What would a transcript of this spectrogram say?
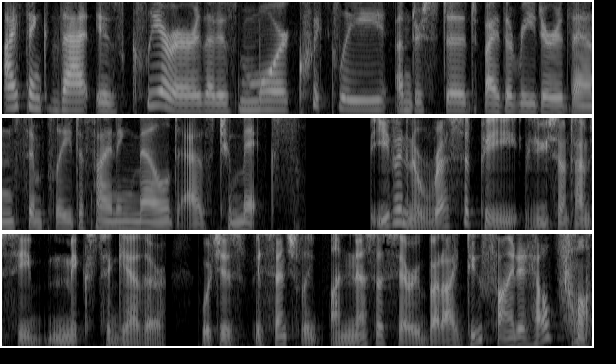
I think that is clearer, that is more quickly understood by the reader than simply defining meld as to mix. Even a recipe, you sometimes see mixed together, which is essentially unnecessary, but I do find it helpful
